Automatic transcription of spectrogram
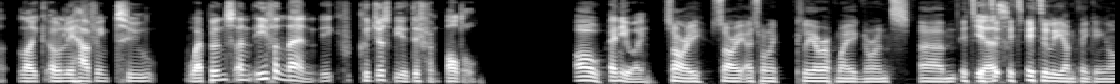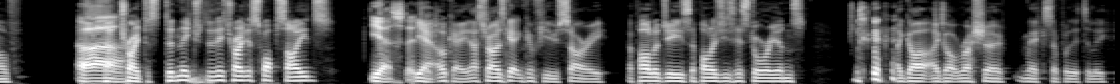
like only having two weapons, and even then, it could just be a different model. Oh, Anyway, sorry, sorry. I just want to clear up my ignorance. Um, it's Yes. it's, it's Italy. I'm thinking of. uh, that tried to didn't they did they try to swap sides? yes, they yeah. did. Okay, that's where I was getting confused. Sorry. Apologies. Apologies, historians. I got I got Russia mixed up with Italy.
